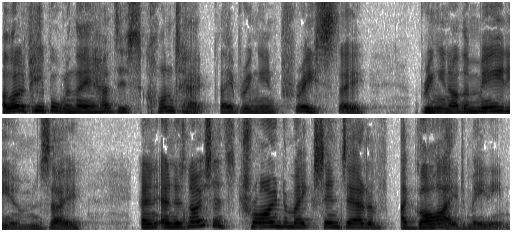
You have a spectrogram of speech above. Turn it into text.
A lot of people, when they have this contact, they bring in priests, they bring in other mediums, they and, and there's no sense trying to make sense out of a guide meeting.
